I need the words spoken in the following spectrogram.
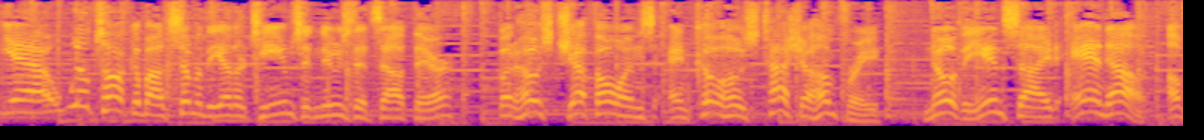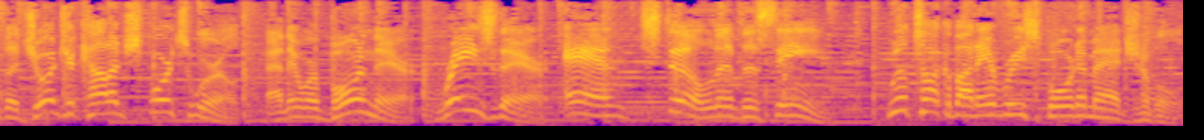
Yeah, we'll talk about some of the other teams and news that's out there, but host Jeff Owens and co-host Tasha Humphrey know the inside and out of the Georgia College sports world, and they were born there, raised there, and still live the scene. We'll talk about every sport imaginable.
